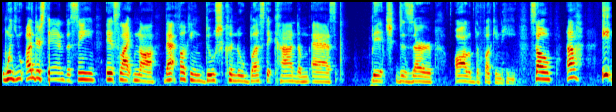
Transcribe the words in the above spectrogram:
when you understand the scene, it's like, nah, that fucking douche canoe busted condom ass bitch deserved all of the fucking heat. So, uh, Eat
